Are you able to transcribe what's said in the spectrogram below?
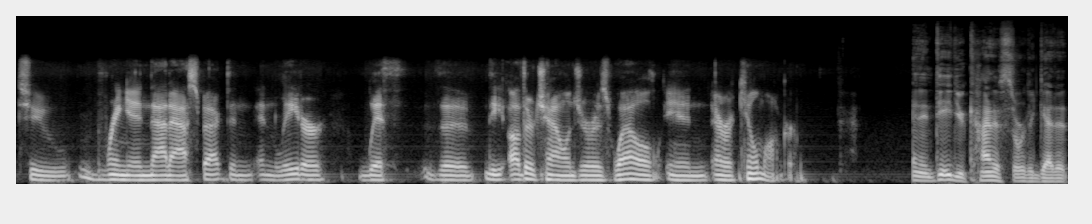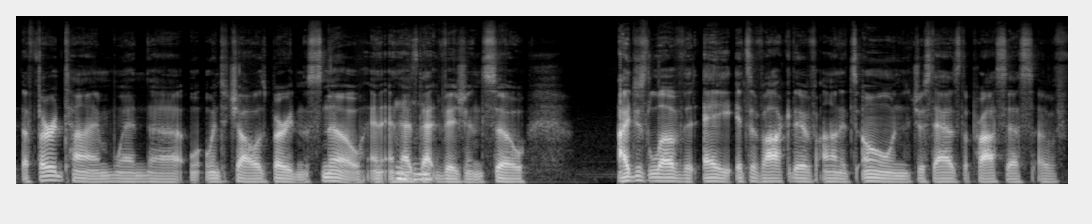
to bring in that aspect, and and later with the the other challenger as well in Eric Killmonger. And indeed, you kind of sort of get it a third time when uh, when T'Challa is buried in the snow and, and mm-hmm. has that vision. So I just love that a it's evocative on its own, just as the process of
